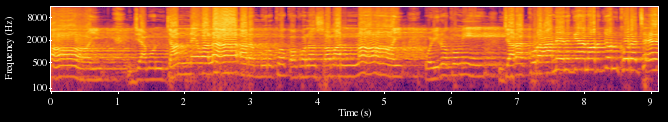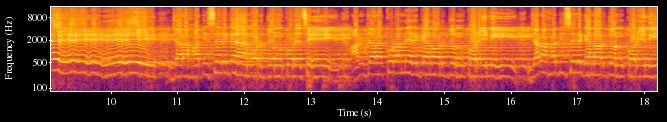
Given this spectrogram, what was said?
নয়, যেমন জাননেওয়ালা আর মূর্খ কখনো সমান নয়। ওই রকমই যারা কোরআনের জ্ঞান অর্জন করেছে, যারা হাদিসের জ্ঞান অর্জন করেছে, আর যারা কোরআনের জ্ঞান অর্জন করেনি, যারা হাদিসের জ্ঞান অর্জন করেনি,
